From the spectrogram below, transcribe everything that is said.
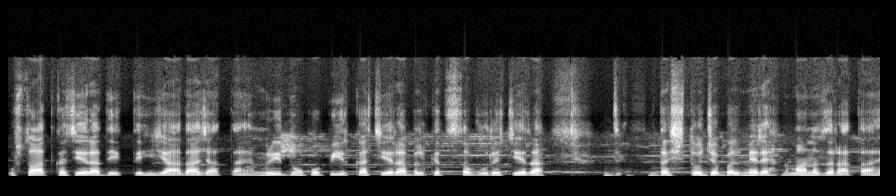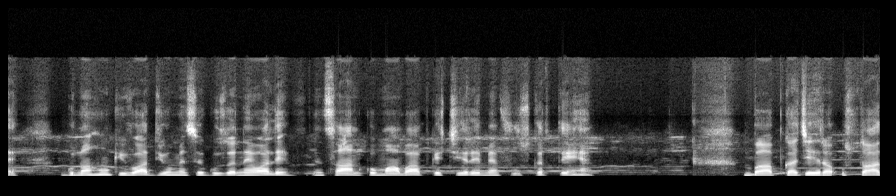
استاد کا چہرہ دیکھتے ہی یاد آ جاتا ہے۔ مریدوں کو پیر کا چہرہ بلکہ تصور چہرہ دشت و جبل میں رہنما نظر آتا ہے۔ گناہوں کی وادیوں میں سے گزرنے والے انسان کو ماں باپ کے چہرے محفوظ کرتے ہیں۔ باپ کا چہرہ، استاد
